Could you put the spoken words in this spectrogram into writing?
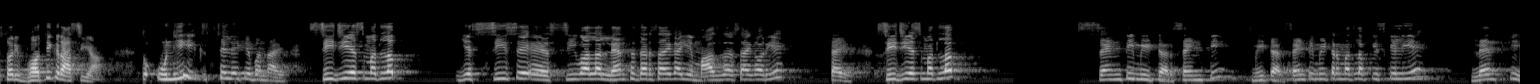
सॉरी भौतिक राशियाँ तो उन्हीं से लेके बनाए सीजीएस मतलब ये सी से सी वाला लेंथ दर्शाएगा, ये मास दर्शाएगा और ये टाइम सीजीएस मतलब सेंटीमीटर सेंटीमीटर सेंटीमीटर मतलब किसके लिए? लेंथ की।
